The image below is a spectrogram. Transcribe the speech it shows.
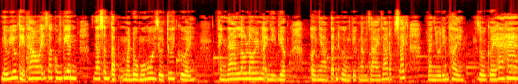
Nếu yêu thể thao, hãy ra công viên, ra sân tập mà đổ mồ hôi rồi tươi cười. Thành ra lâu lâu em lại nghỉ việc, ở nhà tận hưởng việc nằm dài ra đọc sách và nhớ đến thầy, rồi cười ha ha,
